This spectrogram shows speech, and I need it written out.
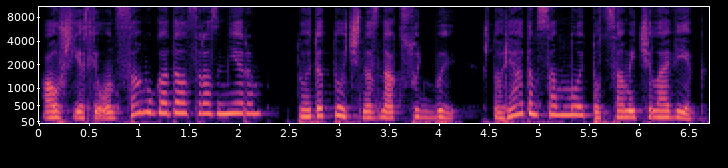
А уж если он сам угадал с размером, то это точно знак судьбы, что рядом со мной тот самый человек.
